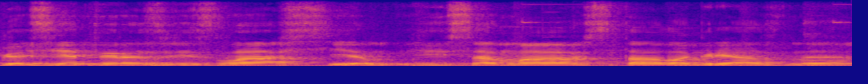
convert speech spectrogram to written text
газеты развезла всем, и сама стала грязная.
